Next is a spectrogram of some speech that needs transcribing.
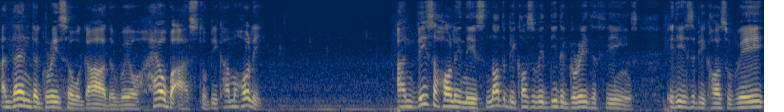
And then the grace of God will help us to become holy. And this holiness not because we did great things, it is because we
